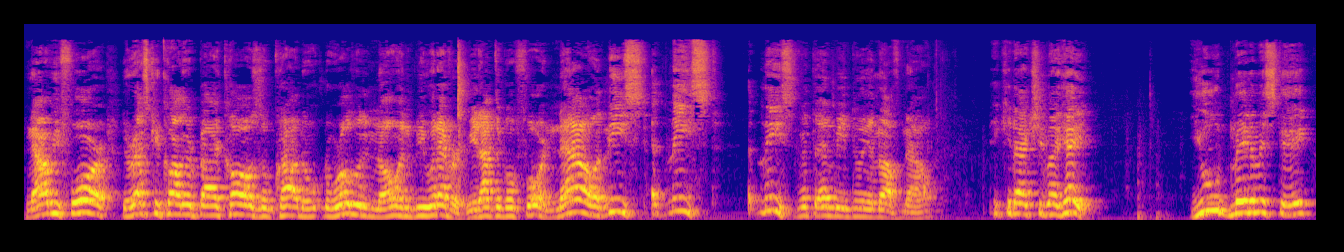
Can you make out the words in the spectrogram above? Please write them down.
Now before the refs could call their bad calls, the crowd, the, the world wouldn't know, and it'd be whatever. We'd have to go forward. Now at least, at least, at least with the NBA doing enough now, he could actually be like, hey. You made a mistake.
